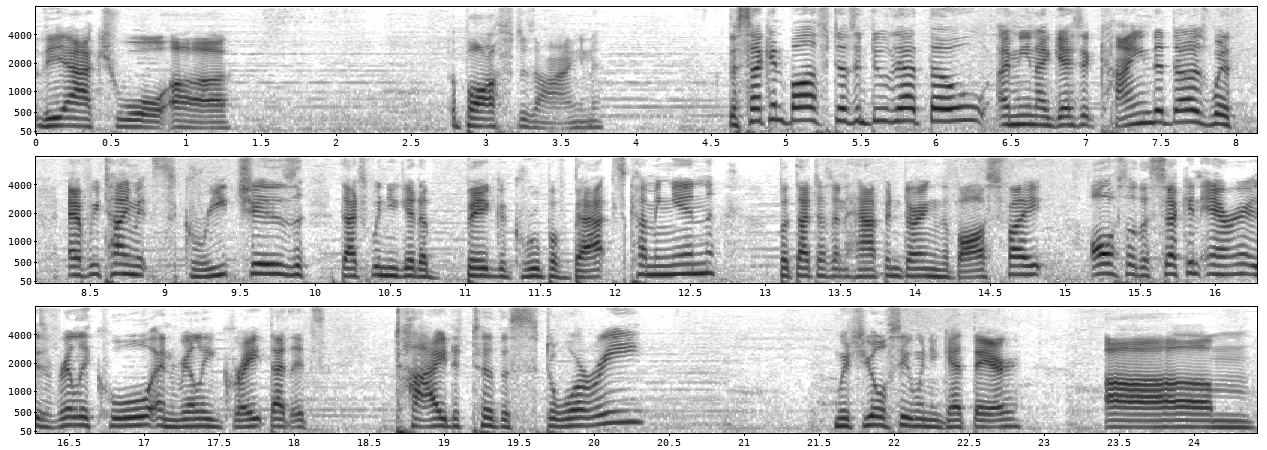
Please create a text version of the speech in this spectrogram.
the actual uh boss design. The second boss doesn't do that though. I mean, I guess it kinda does with every time it screeches, that's when you get a big group of bats coming in but that doesn't happen during the boss fight. Also, the second area is really cool and really great that it's tied to the story, which you'll see when you get there. Um,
